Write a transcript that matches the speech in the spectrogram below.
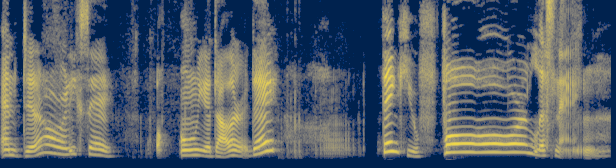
And did I already say only a dollar a day? Thank you for listening.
